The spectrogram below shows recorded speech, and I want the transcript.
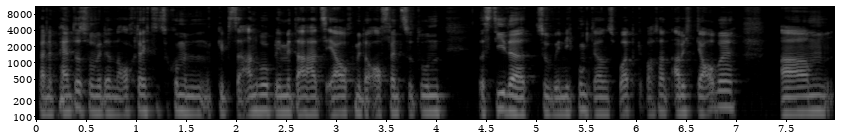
bei den Panthers, wo wir dann auch gleich dazu kommen, gibt es da andere Probleme. Da hat es eher auch mit der Offense zu tun, dass die da zu wenig Punkte ans Board gebracht haben. Aber ich glaube, ähm,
